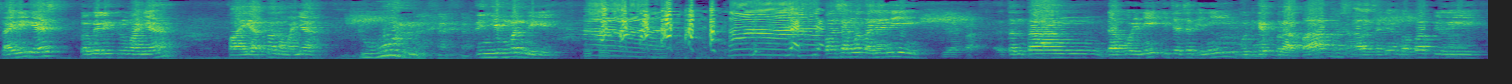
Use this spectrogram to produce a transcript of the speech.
Nah ini guys pemilik rumahnya Pak Yato namanya Duwur tinggi men nih. Pak saya mau tanya nih Iya Pak. tentang dapur ini kitchen set ini budget berapa terus alasannya bapak pilih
